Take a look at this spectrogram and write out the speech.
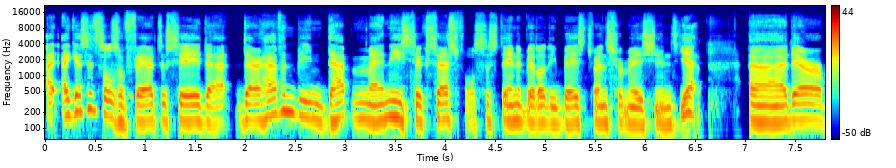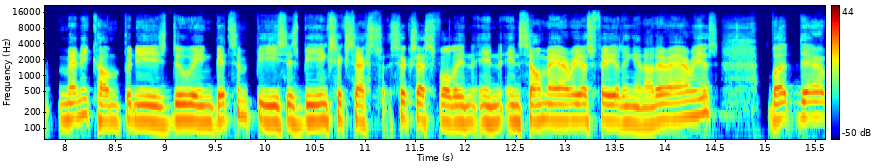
I guess it's also fair to say that there haven't been that many successful sustainability based transformations yet. Uh, there are many companies doing bits and pieces, being success, successful in, in, in some areas, failing in other areas. But there,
